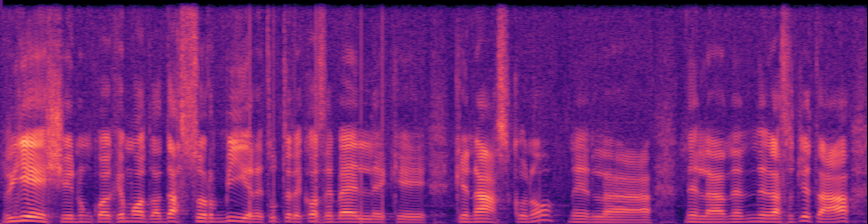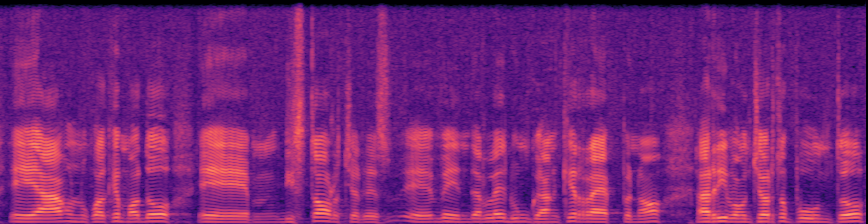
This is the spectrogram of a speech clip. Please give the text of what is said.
riesce in un qualche modo ad assorbire tutte le cose belle che, che nascono nella, nella- nel- nella società e a in un qualche modo ehm, distorcere e venderle dunque anche il rap no? arriva a un certo punto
